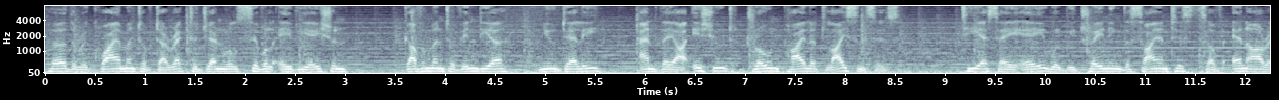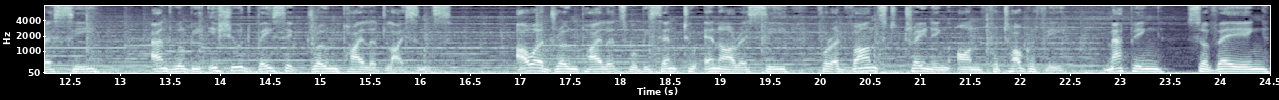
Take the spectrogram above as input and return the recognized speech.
per the requirement of Director General Civil Aviation, Government of India, New Delhi, and they are issued drone pilot licenses. TSAA will be training the scientists of NRSC and will be issued basic drone pilot license. Our drone pilots will be sent to NRSC for advanced training on photography, mapping, surveying,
